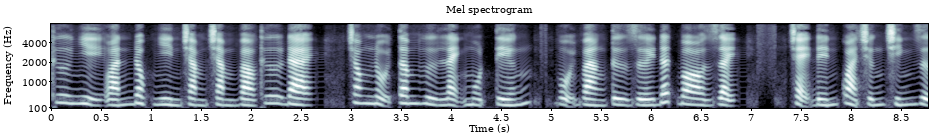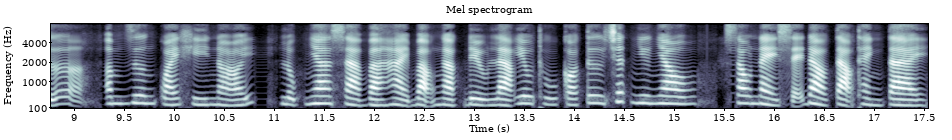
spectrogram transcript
Thư nhị oán độc nhìn chằm chằm vào thư đại, trong nội tâm hừ lạnh một tiếng, vội vàng từ dưới đất bò dậy, chạy đến quả trứng chính giữa, âm dương quái khí nói, lục nha xà và hải bạo ngạc đều là yêu thú có tư chất như nhau, sau này sẽ đào tạo thành tài.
